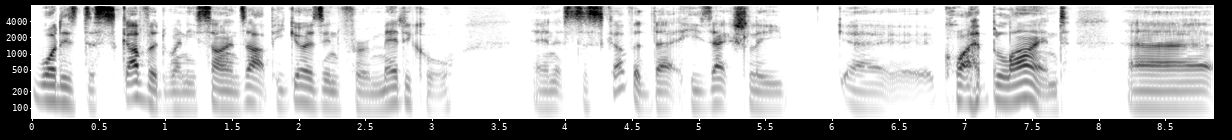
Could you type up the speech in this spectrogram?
what is discovered when he signs up, he goes in for a medical, and it's discovered that he's actually uh, quite blind, uh,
